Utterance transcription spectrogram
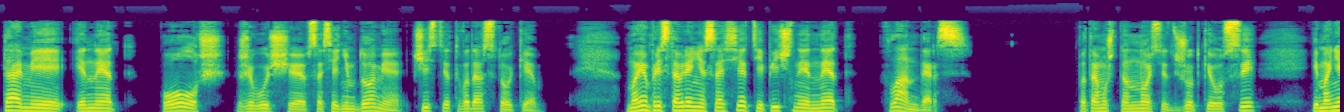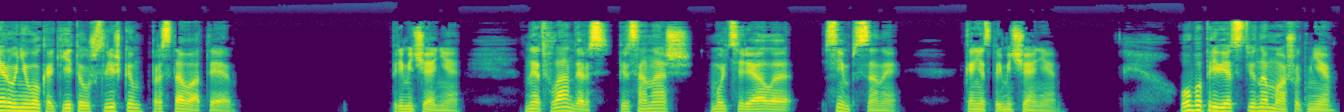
Тами и Нет Олш, живущая в соседнем доме, чистят водостоки. В моем представлении сосед типичный Нет Фландерс, потому что носит жуткие усы, и манеры у него какие-то уж слишком простоватые. Примечание. Нед Фландерс – персонаж мультсериала «Симпсоны», Конец примечания. Оба приветственно машут мне.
